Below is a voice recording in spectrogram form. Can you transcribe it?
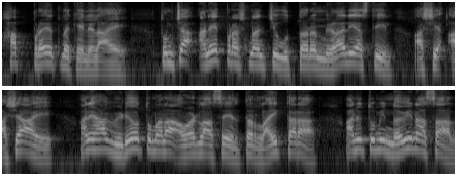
हा प्रयत्न केलेला आहे. तुमच्या अनेक प्रश्नांची उत्तरं मिळाली असतील अशी आशा आहे आणि हा व्हिडिओ तुम्हाला आवडला असेल तर लाईक करा आणि तुम्ही नवीन असाल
